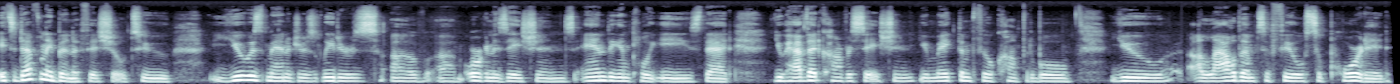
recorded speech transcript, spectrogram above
It's definitely beneficial to you as managers, leaders of um, organizations, and the employees that you have that conversation, you make them feel comfortable, you allow them to feel supported,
